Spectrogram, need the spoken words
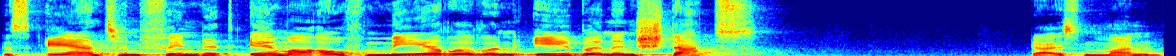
Das Ernten findet immer auf mehreren Ebenen statt. Da ist ein Mann,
